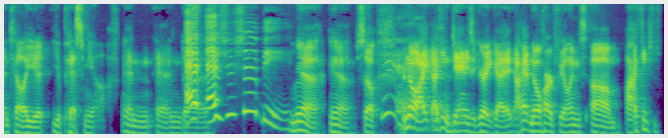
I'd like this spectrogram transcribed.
until you you piss me off. And and uh, as, as you should be. yeah, yeah. So Yeah. no, I, I think Danny's a great guy. I have no hard feelings. Um, I think he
